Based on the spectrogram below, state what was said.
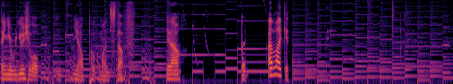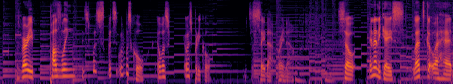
than your usual, you know, Pokemon stuff. You know? I like it. It's very puzzling. It was, it was cool. It was, it was pretty cool. Let's Just say that right now. So, in any case, let's go ahead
